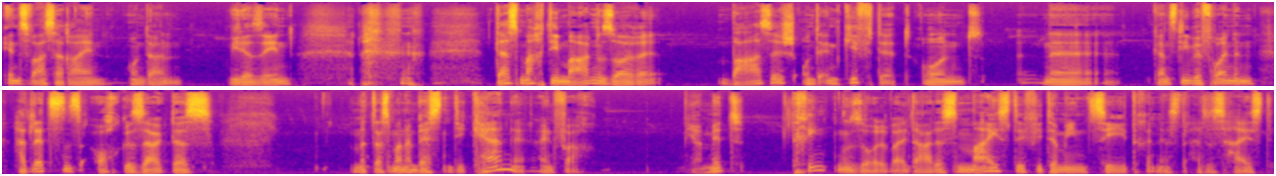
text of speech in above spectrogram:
ins Wasser rein und dann wiedersehen. Das macht die Magensäure basisch und entgiftet. Und eine ganz liebe Freundin hat letztens auch gesagt, dass, dass man am besten die Kerne einfach ja, mit trinken soll, weil da das meiste Vitamin C drin ist. Also das heißt,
